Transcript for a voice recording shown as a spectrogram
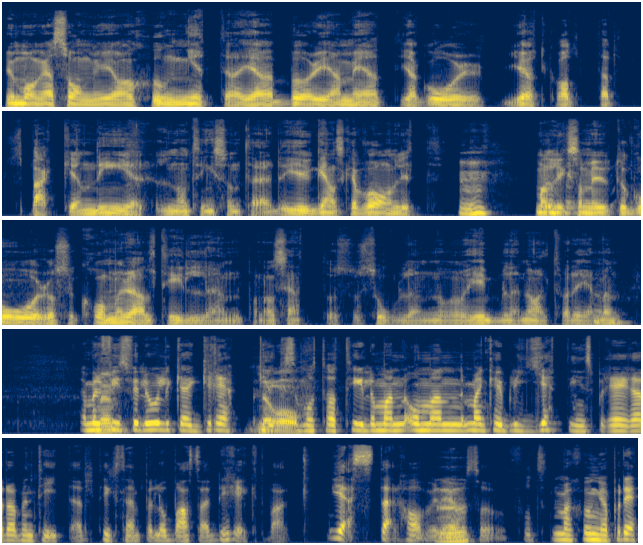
hur många sånger jag har sjungit där jag börjar med att jag går Götgatabacken ner eller någonting sånt där. Det är ju ganska vanligt. Mm. Man liksom är ute och går och så kommer allt till en på något sätt och så solen och himlen och allt vad det är. Men, Ja, men det Men- finns väl olika grepp Ja. liksom att ta till. Och man, och man, man kan ju bli jätteinspirerad av en titel till exempel och bara så här direkt bara yes, där har vi det Mm. och så fortsätter man sjunga på det.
